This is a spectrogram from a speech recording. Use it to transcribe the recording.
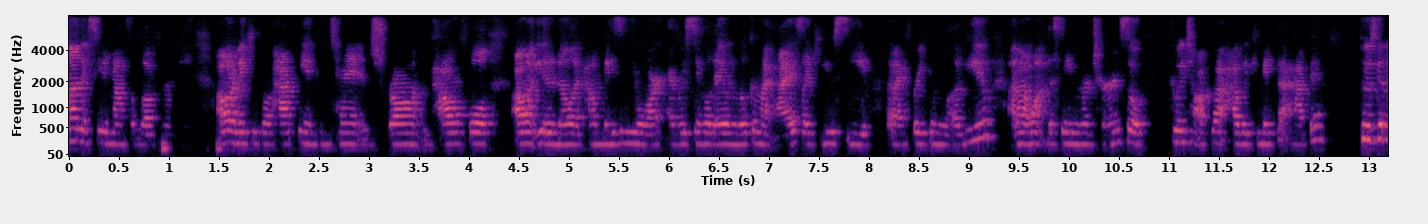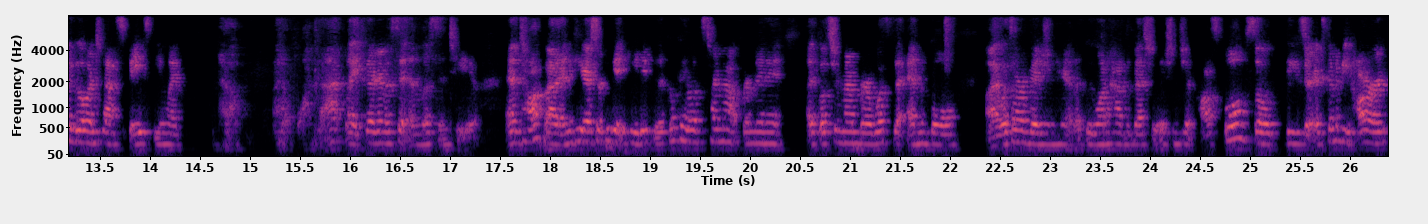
unexceeded amounts of love for me. I want to make you feel happy and content and strong and powerful. I want you to know like how amazing you are every single day when you look in my eyes, like you see that I freaking love you, and I want the same in return. So can we talk about how we can make that happen? Who's going to go into that space being like, no, I don't want that. Like they're to sit and listen to you and talk about it. And if you guys start to get heated, be like, okay, let's time out for a minute. Like let's remember what's the end goal uh, what's our vision here? Like we want to have the best relationship possible. So these are it's gonna be hard.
